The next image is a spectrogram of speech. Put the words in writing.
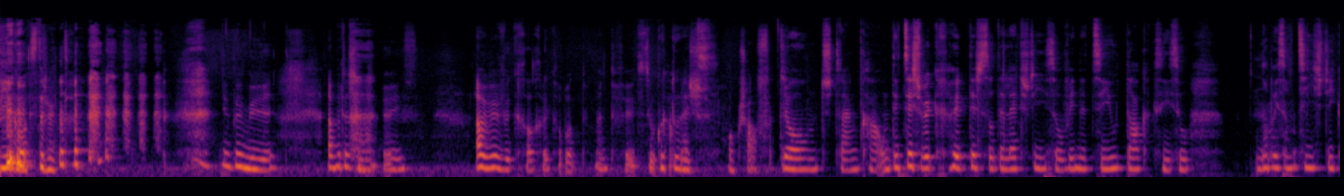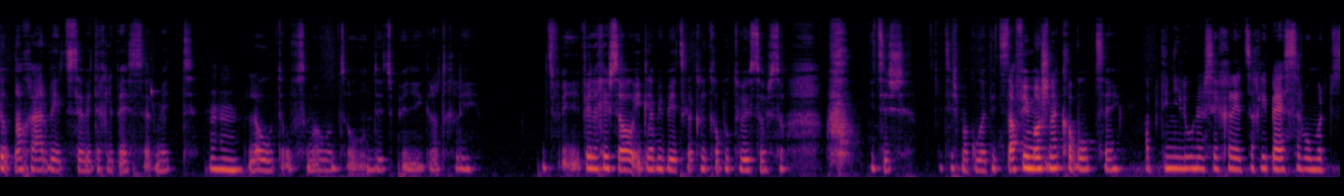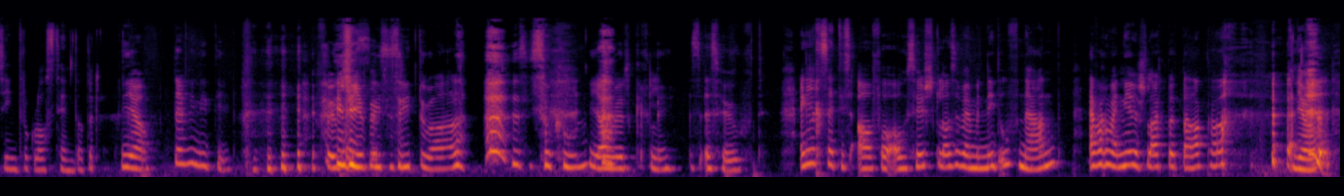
Wie geht's dir heute? ich bin müde. Aber das ist nicht uns. Aber ich bin wirklich auch ein kaputt. Wir haben viel zu tun. Gut, du hast auch geschafft. Ja, und streng gehabt. Und jetzt ist wirklich, heute ist so der letzte, so wie ein Zieltag gewesen, so noch bis am Dienstag und nachher wird es dann wieder ein besser mit Mhm. Load aufs Mal und so. Und jetzt bin ich gerade ein bisschen, jetzt, vielleicht ist es so, ich glaube, ich bin jetzt gerade ein bisschen kaputt, weil es so ist so, puh, jetzt ist, jetzt ist mal gut, jetzt darf ich mal schnell kaputt sein. Aber deine Laune ist sicher jetzt ein bisschen besser, wo wir das Intro gelost haben, oder? Ja, definitiv. Ich liebe unser Ritual. Das ist so cool. Ja, wirklich. Es, es hilft. Eigentlich sollte ich es anfangen, auch sonst hören, wenn wir nicht aufnehmen. Einfach, wenn ich einen schlechten Tag habe. Ja.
